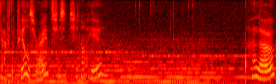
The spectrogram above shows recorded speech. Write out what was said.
You have the pills, right? She's she's not here. Hello.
